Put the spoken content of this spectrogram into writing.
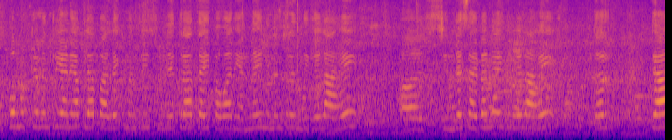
उपमुख्यमंत्री आणि आपल्या पालकमंत्री सुनेत्राताई पवार यांनाही निमंत्रण दिलेलं आहे शिंदेसाहेबांनाही शिंदे साहेबांनाही दिलेलं आहे. तर त्या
